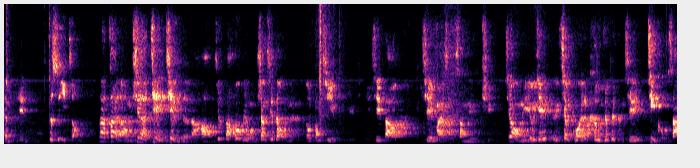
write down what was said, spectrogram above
更便宜，这是一种。那再来，我们现在渐渐的了哈，就到后面，我们像现在我们很多东西也也接到一些卖场上面去，像我们有一些像国外的客户就变成一些进口商，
